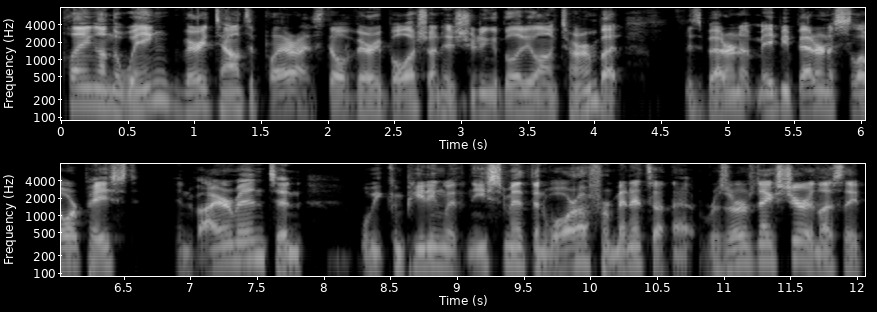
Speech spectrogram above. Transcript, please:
playing on the wing, very talented player. I'm still very bullish on his shooting ability long term, but is better in a, maybe better in a slower paced environment and will be competing with Nesmith and Nwora for minutes on the reserves next year unless they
